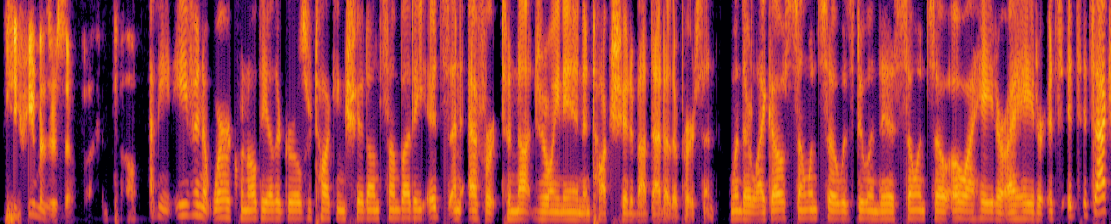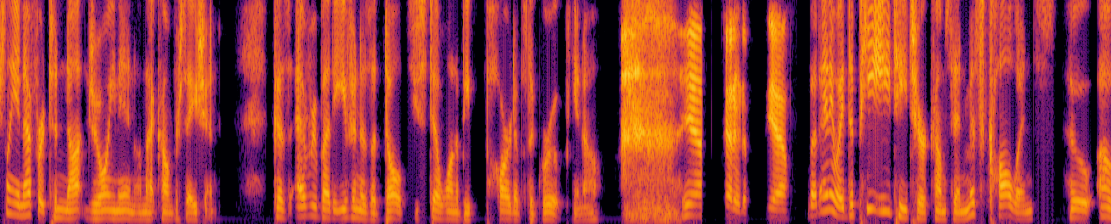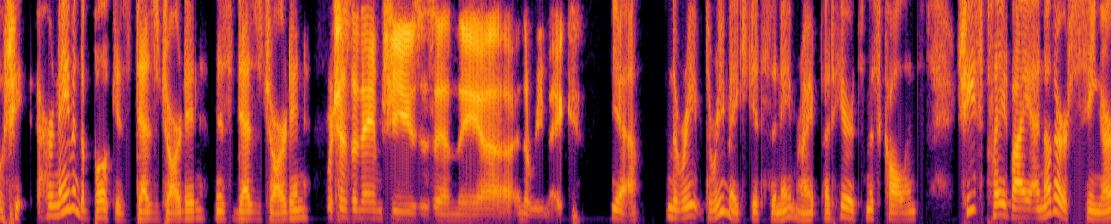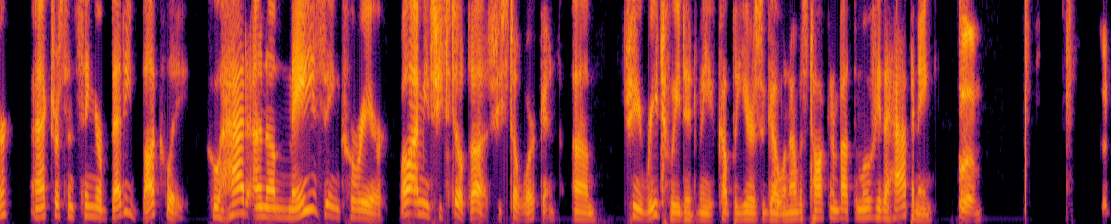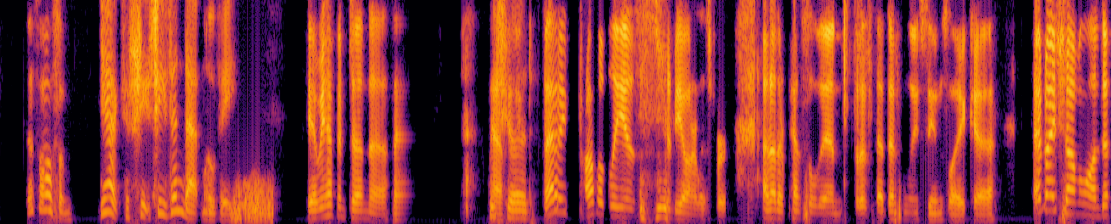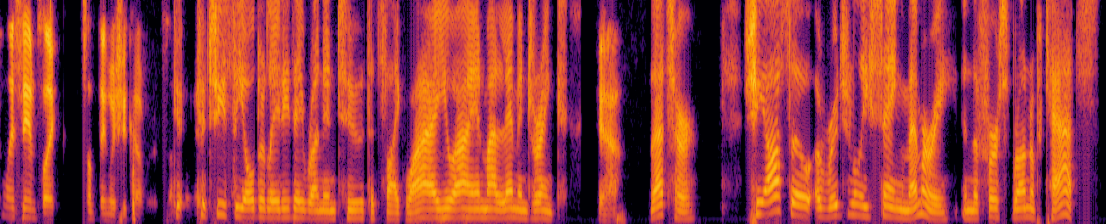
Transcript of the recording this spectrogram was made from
humans are so fucking dumb. I mean, even at work, when all the other girls are talking shit on somebody, it's an effort to not join in and talk shit about that other person. When they're like, "Oh, so and so was doing this, so and so, oh, I hate her, I hate her," it's it's it's actually an effort to not join in on that conversation. Because everybody, even as adults, you still want to be part of the group, you know. yeah, got it. Yeah, But anyway, the PE teacher comes in, Miss Collins, who oh she her name in the book is Des Jardin, Miss Des Jardin. which is the name she uses in the uh, in the remake. Yeah. The re- the remake gets the name right, but here it's Miss Collins. She's played by another singer, actress and singer Betty Buckley, who had an amazing career. Well, I mean, she still does. She's still working. Um, she retweeted me a couple years ago when I was talking about the movie The Happening. Awesome. Good. That's awesome. Yeah, because she she's in that movie. Yeah, we haven't done uh, that. We Happening. should. That probably is should be on our list for another penciled in. But that definitely seems like uh, M Night Shyamalan definitely seems like something we should cover at some Could, point. could she's the older lady they run into that's like, why are you eyeing my lemon drink? Yeah, That's her. She also originally sang Memory in the first run of Cats.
